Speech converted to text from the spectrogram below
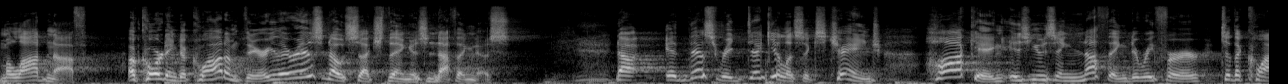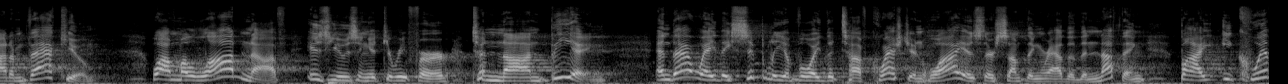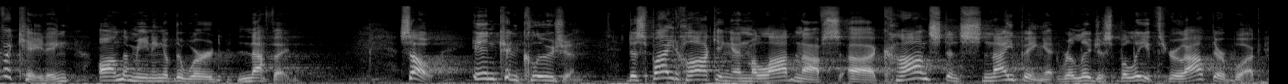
Mlodinow. According to quantum theory, there is no such thing as nothingness. Now, in this ridiculous exchange, Hawking is using nothing to refer to the quantum vacuum, while Mlodinow is using it to refer to non being. And that way, they simply avoid the tough question why is there something rather than nothing by equivocating on the meaning of the word nothing. So, in conclusion, despite Hawking and Mlodinow's uh, constant sniping at religious belief throughout their book,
